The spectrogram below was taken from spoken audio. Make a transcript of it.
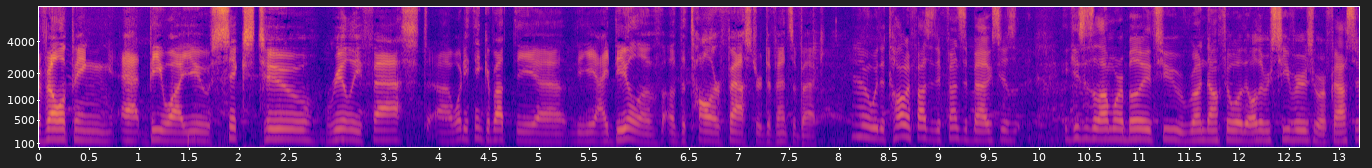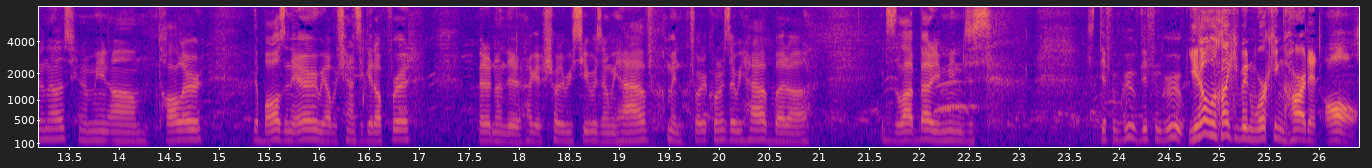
developing at BYU, 6'2, really fast. Uh, what do you think about the uh, the ideal of, of the taller, faster defensive back? You know, with the taller faster defensive backs, it gives us a lot more ability to run downfield with all the other receivers who are faster than us. You know what I mean? Um, taller, the ball's in the air, we have a chance to get up for it. Better than the I guess shorter receivers than we have. I mean, shorter corners that we have, but uh, it's a lot better. I mean, just, just different group, different group. You don't look like you've been working hard at all.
